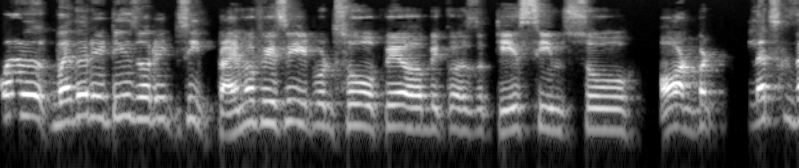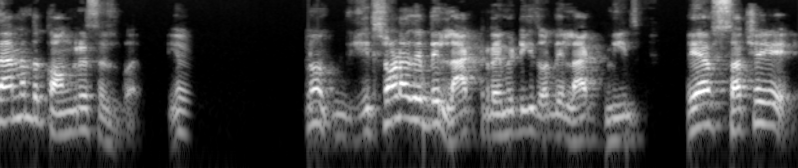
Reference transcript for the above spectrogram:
Well, whether it is or it, see, prima facie, it would so appear because the case seems so odd. But let's examine the Congress as well. You know, it's not as if they lacked remedies or they lacked means. They have such a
